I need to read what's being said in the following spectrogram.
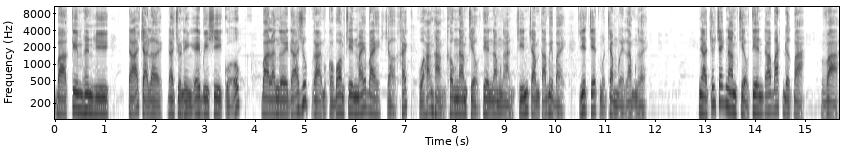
Bà Kim Hin Hee đã trả lời đài truyền hình ABC của Úc Bà là người đã giúp gài một quả bom trên máy bay chở khách của hãng hàng không Nam Triều Tiên năm 1987, giết chết 115 người. Nhà chức trách Nam Triều Tiên đã bắt được bà và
